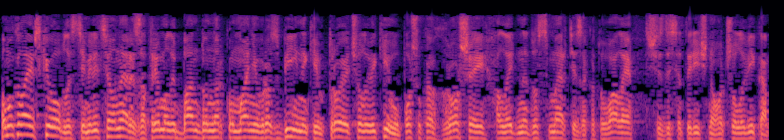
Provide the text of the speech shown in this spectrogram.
У Миколаївській області міліціонери затримали банду наркоманів-розбійників. Троє чоловіків у пошуках грошей ледь не до смерті закатували 60-річного чоловіка.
